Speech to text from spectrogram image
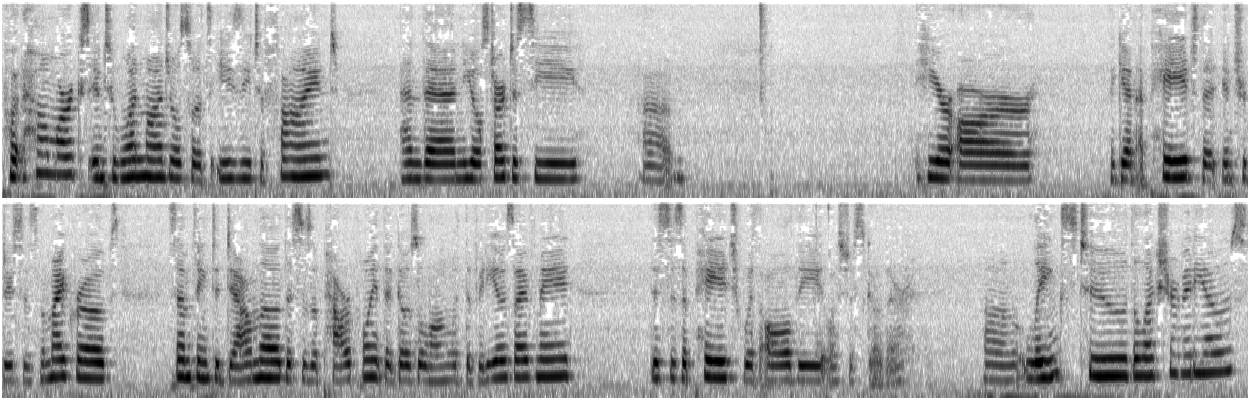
put homeworks into one module so it's easy to find and then you'll start to see um, here are again a page that introduces the microbes something to download. This is a PowerPoint that goes along with the videos I've made. This is a page with all the let's just go there um, links to the lecture videos.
